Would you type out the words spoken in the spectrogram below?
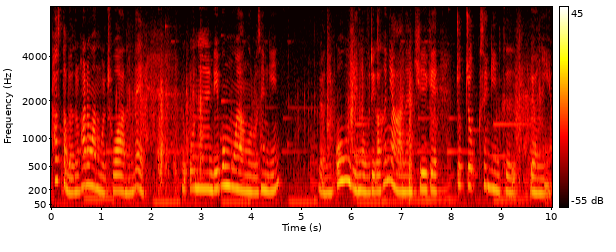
파스타 면을 활용하는 걸 좋아하는데 이거는 리본 모양으로 생긴 면이고 얘는 우리가 흔히 아는 길게 쭉쭉 생긴 그 면이에요.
